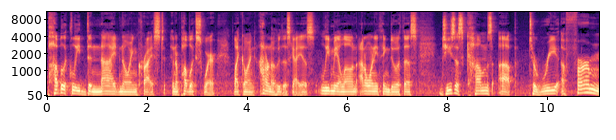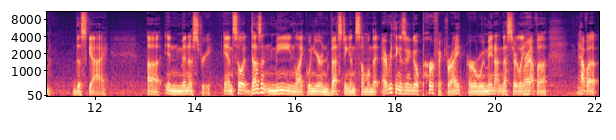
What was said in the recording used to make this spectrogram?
publicly denied knowing Christ in a public square, like going, I don't know who this guy is. Leave me alone. I don't want anything to do with this. Jesus comes up to reaffirm this guy uh, in ministry. And so it doesn't mean like when you're investing in someone that everything is going to go perfect, right? Or we may not necessarily Right. have a have a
